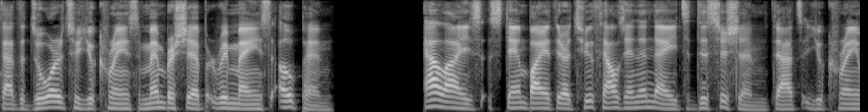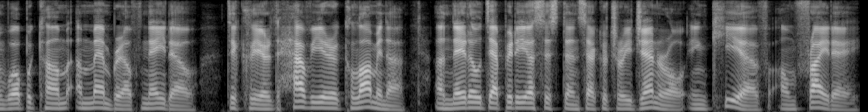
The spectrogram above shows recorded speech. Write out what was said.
that the door to Ukraine's membership remains open, Allies stand by their 2008 decision that Ukraine will become a member of NATO, declared Javier Colomina, a NATO Deputy Assistant Secretary General in Kiev on Friday.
